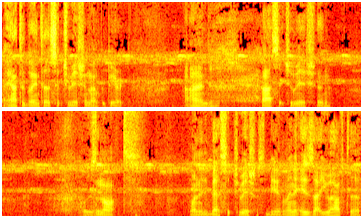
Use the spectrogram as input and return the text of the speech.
I had to go into a situation unprepared. And that situation was not one of the best situations to be in. When it is that you have to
